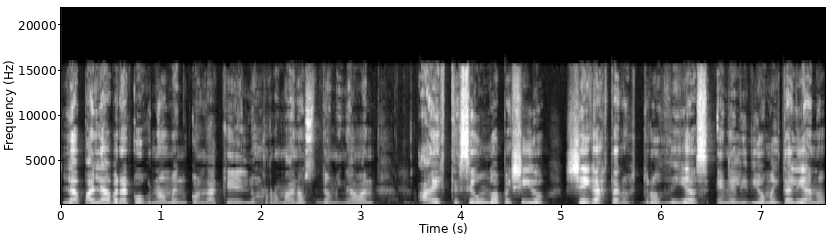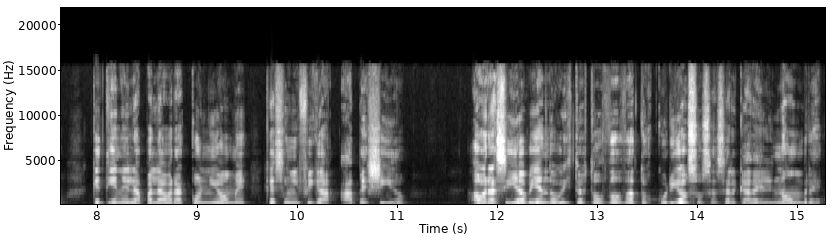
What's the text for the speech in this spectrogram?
la palabra cognomen con la que los romanos dominaban a este segundo apellido llega hasta nuestros días en el idioma italiano, que tiene la palabra cognome, que significa apellido, Ahora sí, habiendo visto estos dos datos curiosos acerca del nombre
